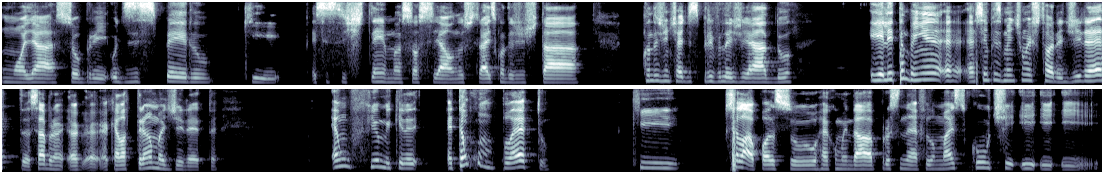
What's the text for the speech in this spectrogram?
um olhar sobre o desespero que esse sistema social nos traz quando a gente está quando a gente é desprivilegiado e ele também é, é, é, simplesmente uma história direta, sabe? Aquela trama direta. É um filme que é tão completo que, sei lá, eu posso recomendar para o cinéfilo mais cult e, e, e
